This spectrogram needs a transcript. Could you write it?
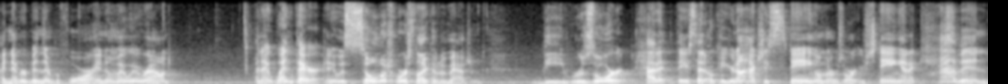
I'd never been there before. I know my way around. And I went there, and it was so much worse than I could have imagined. The resort had it, they said, okay, you're not actually staying on the resort, you're staying at a cabin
